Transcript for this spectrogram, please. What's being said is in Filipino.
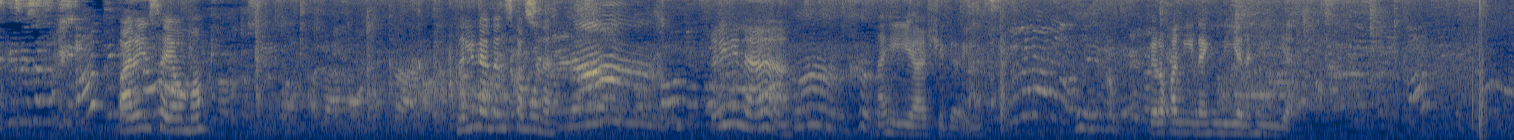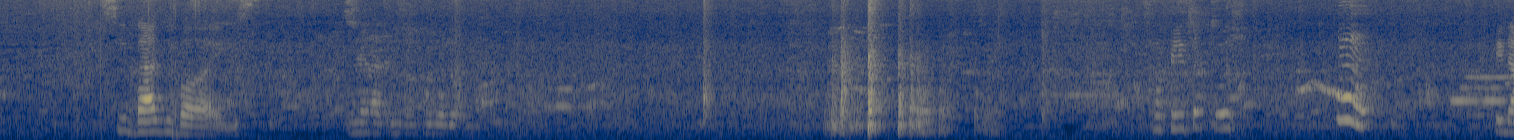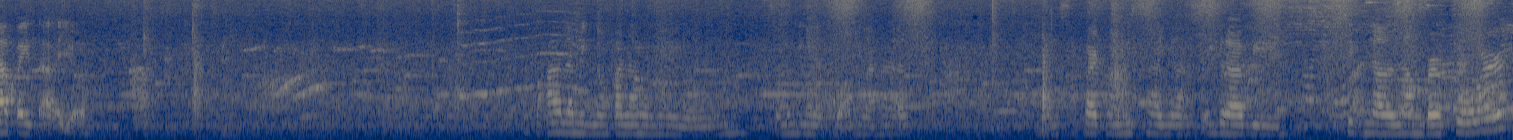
Paano yung sayaw mo? Dali na, dance ka muna. no. Dali na. Nahiya siya, guys. Pero kanina hindi yan nahiya. Si Baggy Boys. Tingnan natin yung kumulo na. Kapit tapos. Oh! Tinapay tayo. Napakalamig ng panahon ngayon. So, mag-ingat po ang lahat. Dahil sa part ng Visayas, eh, grabe. Signal number 4.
